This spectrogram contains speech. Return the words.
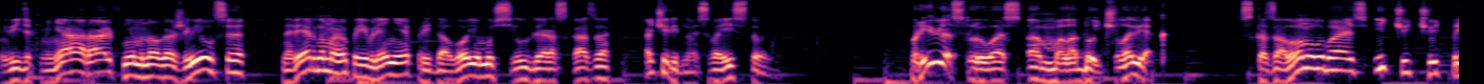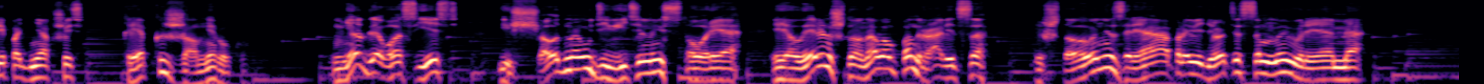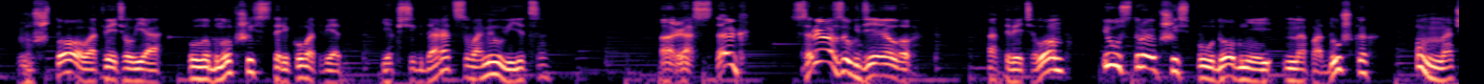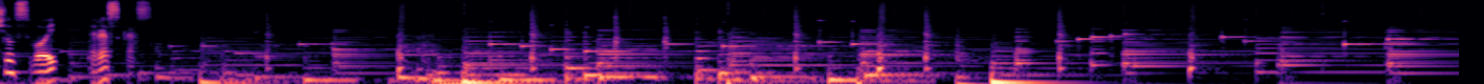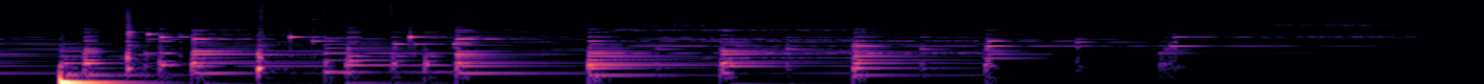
Увидев меня, Ральф немного оживился, Наверное, мое появление придало ему сил для рассказа очередной своей истории. «Приветствую вас, а, молодой человек!» Сказал он, улыбаясь, и, чуть-чуть приподнявшись, крепко сжал мне руку. «У меня для вас есть еще одна удивительная история, и я уверен, что она вам понравится, и что вы не зря проведете со мной время». «Ну что?» — ответил я, улыбнувшись старику в ответ. «Я всегда рад с вами увидеться». «А раз так, сразу к делу!» — ответил он, и, устроившись поудобнее на подушках, он начал свой рассказ. «Рассказ».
